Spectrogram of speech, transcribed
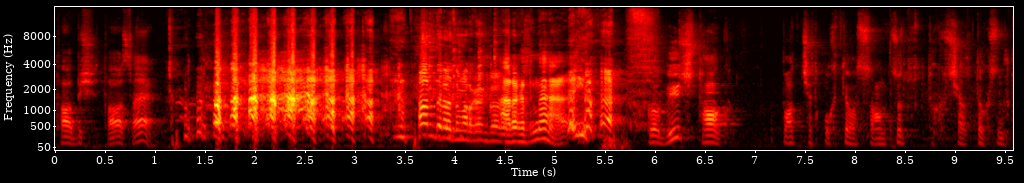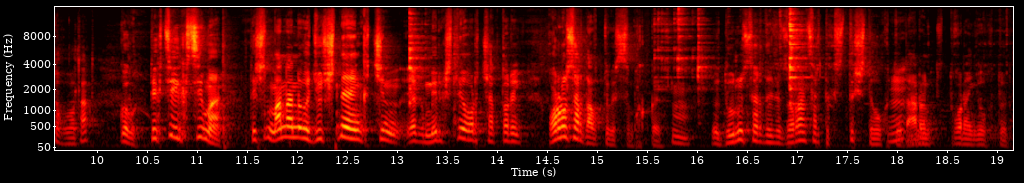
тоо биш, тоо сайн. Бол маргаангүй. Аргалнаа. Гэхдээ би ч тоог бодож чадахгүй гэхдээ бас онцод төгс төгсөлтөд гуулаад Гэхдээ тэгсэн ингэсэн юм аа. Тэг чинь манай нөгөө жүжигчний анги чинь яг мэрэгжлийн ур чадварыг 3 сард авдаг гэсэн байхгүй. Нөгөө 4 сард или 6 сард төгсдөг шүү дээ хүүхдүүд 10 дугаар ангийн хүүхдүүд.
